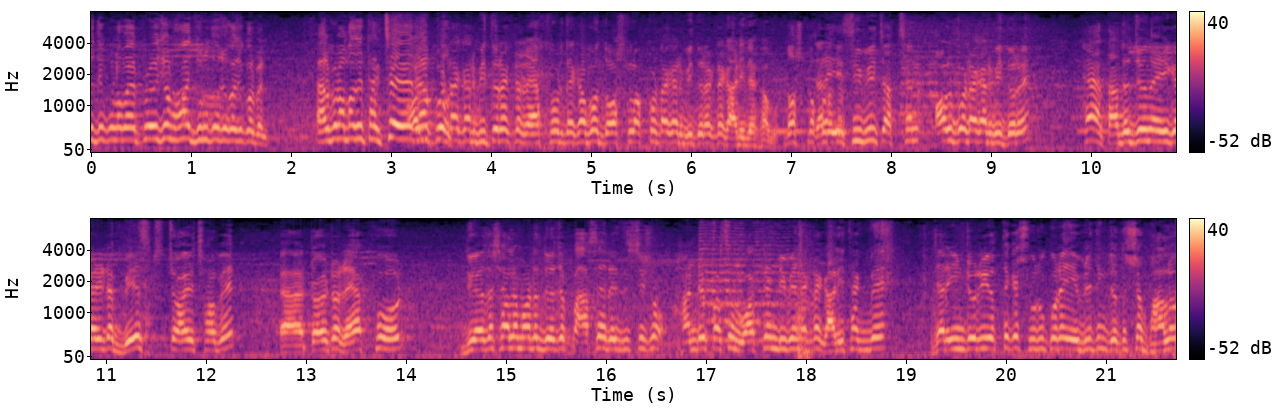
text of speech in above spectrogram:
যদি কোনো প্রয়োজন হয় দ্রুত যোগাযোগ করবেন। এরপর আমাদের থাকছে অল্প টাকার ভিতরে একটা র্যাফোর দেখাবো দশ লক্ষ টাকার ভিতরে একটা গাড়ি দেখাবো। 10 লক্ষ। এসিবি চাচ্ছেন অল্প টাকার ভিতরে। হ্যাঁ তাদের জন্য এই গাড়িটা বেস্ট চয়েস হবে। টয়োটো র্যাপ ফোর দুই হাজার সালের মডেল দুই হাজার পাঁচের registration hundred percent work and driven একটা গাড়ি থাকবে যার ইন্টেরিয়র থেকে শুরু করে এভরিথিং যথেষ্ট ভালো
